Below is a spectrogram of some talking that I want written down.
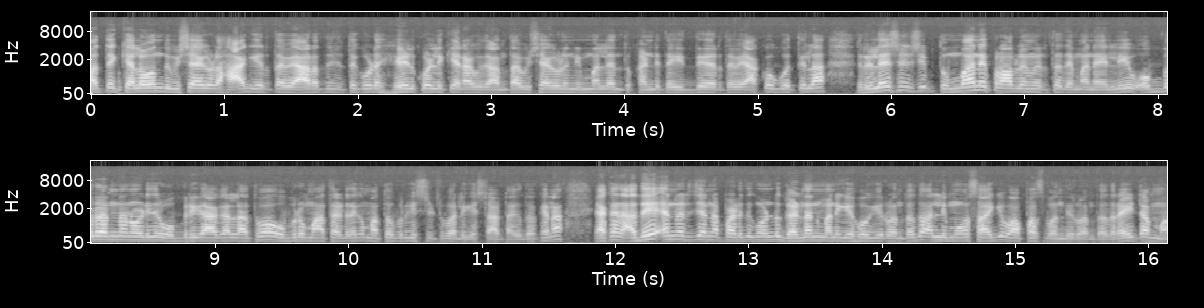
ಮತ್ತು ಕೆಲವೊಂದು ವಿಷಯಗಳು ಹಾಗಿರ್ತವೆ. ಯಾರ ಜೊತೆ ಕೂಡ ಹೇಳ್ಕೊಳ್ಳಿಕ್ಕೆ ಏನಾಗುತ್ತೆ ಅಂಥ ವಿಷಯಗಳು ನಿಮ್ಮಲ್ಲಿ ಅಂತೂ ಖಂಡಿತ ಇದ್ದೇ ಇರ್ತವೆ. ಯಾಕೋ ಗೊತ್ತಿಲ್ಲ. ರಿಲೇಷನ್ಶಿಪ್ ತುಂಬಾ ಪ್ರಾಬ್ಲಮ್ ಇರ್ತದೆ ಮನೆಯಲ್ಲಿ. ಒಬ್ಬರನ್ನ ನೋಡಿದರೆ ಒಬ್ಬರಿಗಾಗಲ್ಲ ಅಥವಾ ಒಬ್ಬರು ಮಾತಾಡಿದಾಗ ಮತ್ತೊಬ್ಬರಿಗೆ ಸಿಟ್ಟು ಬರಲಿಕ್ಕೆ ಸ್ಟಾರ್ಟ್ ಆಗುತ್ತೆ ಓಕೆನಾ ಯಾಕಂದ್ರೆ ಅದೇ ಎನರ್ಜಿಯನ್ನು ಪಡೆದುಕೊಂಡು ಗಂಡನ ಮನೆಗೆ ಹೋಗಿರುವಂಥದ್ದು ಅಲ್ಲಿ ಮೋಸ ಆಗಿ ವಾಪಸ್ ಬಂದಿರುವಂಥದ್ದು. ರೈಟ್ ಅಮ್ಮ?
